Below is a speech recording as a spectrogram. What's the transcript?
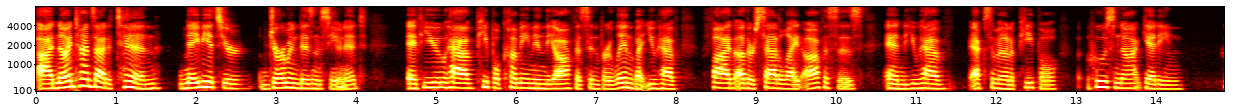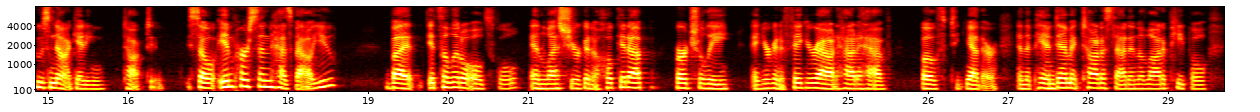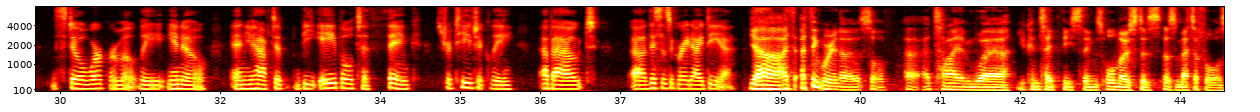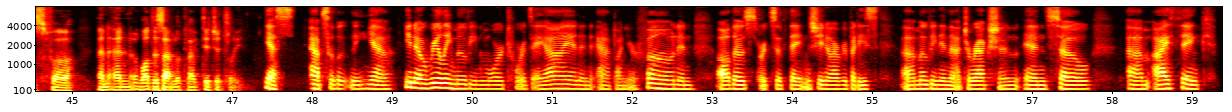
uh, nine times out of 10, maybe it's your German business unit. If you have people coming in the office in Berlin, but you have five other satellite offices and you have X amount of people, who's not getting who's not getting talked to? So in person has value, but it's a little old school unless you're going to hook it up virtually, and you're going to figure out how to have both together. And the pandemic taught us that, and a lot of people still work remotely, you know, and you have to be able to think strategically about uh, this is a great idea. Yeah, I, th- I think we're in a sort of a, a time where you can take these things almost as as metaphors for and and what does that look like digitally? Yes, absolutely. Yeah. You know, really moving more towards AI and an app on your phone and all those sorts of things. You know, everybody's uh, moving in that direction. And so um, I think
